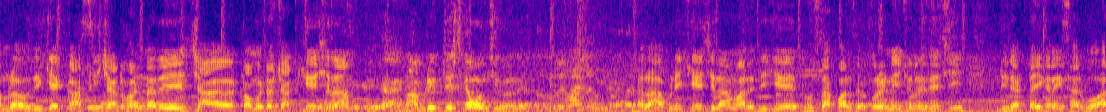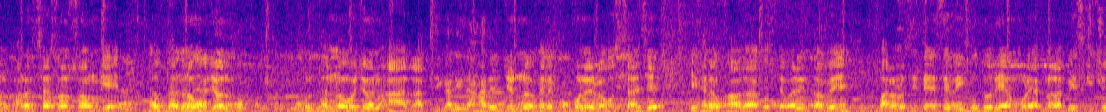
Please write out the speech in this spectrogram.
আমরা ওদিকে কাশি চাট ভান্ডারে চা, টমেটো চাট খেয়েছিলাম। রাবড়ির টেস্ট কেমন ছিল রাবড়ি খেয়েছিলাম আর এদিকে ধোসা পার্সেল করে নিয়ে চলে এসেছি। ডিনারটা এখানেই সারবো। আর ভারত শাসন সঙ্গে মধ্যাহ্ন ভোজন মধ্যাহ্ন ভোজন আর রাত্রিকালীন আহারের জন্য এখানে কুপনের ব্যবস্থা আছে। এখানেও খাওয়া দাওয়া করতে পারেন। তবে বারাণসীতে এসে ওই গোধরিয়া মোড়ে আপনারা বেশ কিছু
